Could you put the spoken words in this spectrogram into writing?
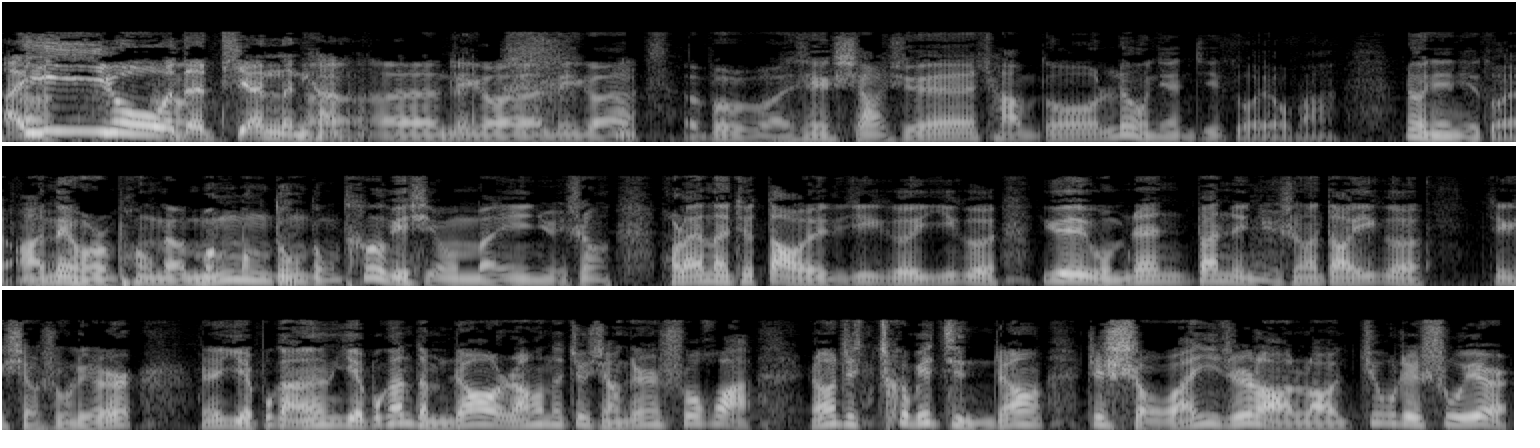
哎呦，我的天哪！你看，呃，那个那个呃，不不不，这个小学差不多六年级左右吧，六年级左右啊，那会儿碰到懵懵懂懂，特别喜欢我们班一女生。后来呢，就到一个一个约我们这班这女生啊，到一个。这个小树林儿，也不敢也不敢怎么着，然后呢就想跟人说话，然后这特别紧张，这手啊一直老老揪这树叶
